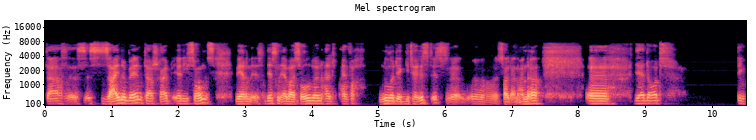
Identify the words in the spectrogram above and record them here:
da, es ist seine Band, da schreibt er die Songs, währenddessen er bei Soulburn halt einfach nur der Gitarrist ist, äh, ist halt ein anderer, äh, der dort den,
